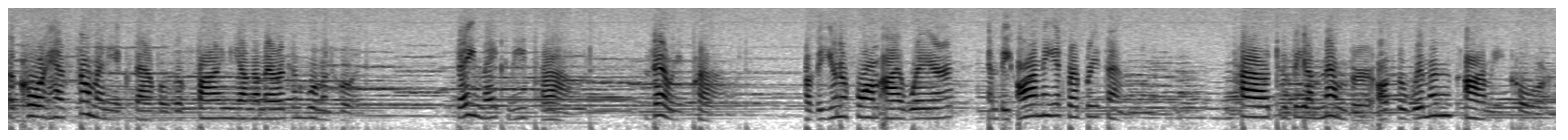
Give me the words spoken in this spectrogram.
The Corps has so many examples of fine young American womanhood. They make me proud, very proud, of the uniform I wear and the Army it represents. Proud to be a member of the Women's Army Corps.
